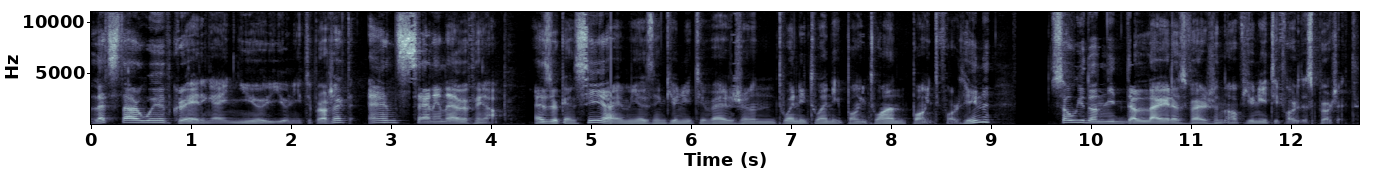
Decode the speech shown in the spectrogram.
let's start with creating a new Unity project and setting everything up. As you can see, I am using Unity version 2020.1.14, so you don't need the latest version of Unity for this project.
